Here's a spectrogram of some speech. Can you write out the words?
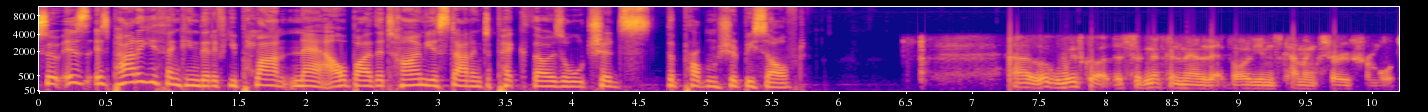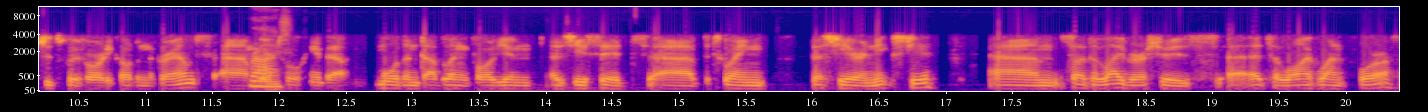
So, is, is part of you thinking that if you plant now, by the time you're starting to pick those orchards, the problem should be solved? Uh, look, we've got a significant amount of that volume's coming through from orchards we've already got in the ground. Um, We're talking about more than doubling volume, as you said, uh, between this year and next year. Um, so the labour issues, uh, it's a live one for us.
